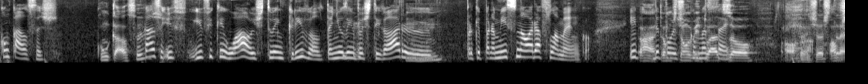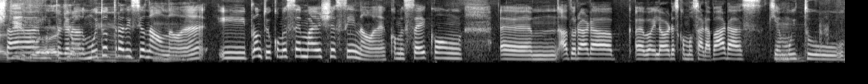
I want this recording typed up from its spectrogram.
com calças. Com calças? Calças. E eu fiquei, uau, isto é incrível, tenho de investigar, eh, porque para mim isso não era flamenco. E Ah, então depois estão comecei. habituados ao, ao trajes. vestido. Tá, muito aquele- grande, muito Hum, tradicional, não é? E pronto, eu comecei mais assim, não é? Comecei com ehm, adorar a, a bailadoras como Sara Baras, que é Hum. muito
